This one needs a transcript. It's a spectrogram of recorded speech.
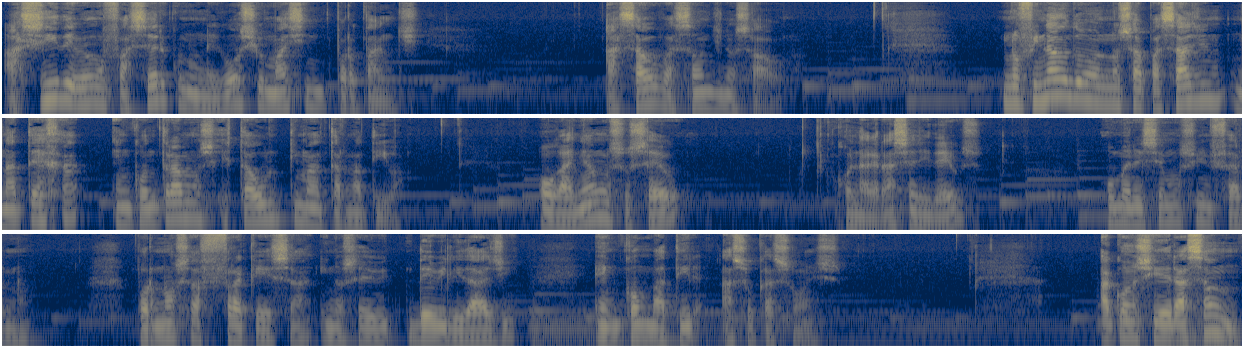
Assim devemos fazer com o negócio mais importante, a salvação de alma. No final da nossa passagem na Terra, encontramos esta última alternativa. Ou ganhamos o céu, com a graça de Deus, ou merecemos o inferno por nossa fraqueza e nossa debilidade em combater as ocasiões. A consideração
